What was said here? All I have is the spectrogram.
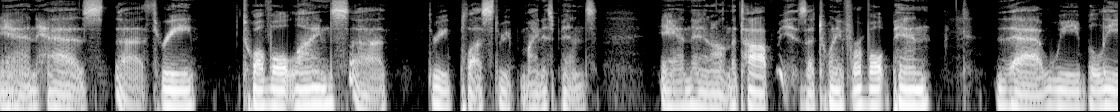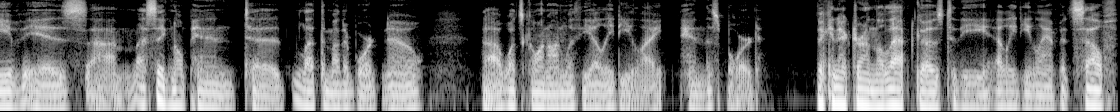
and has uh, three 12 volt lines, uh, three plus, three minus pins. And then on the top is a 24 volt pin that we believe is um, a signal pin to let the motherboard know uh, what's going on with the LED light and this board. The connector on the left goes to the LED lamp itself.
